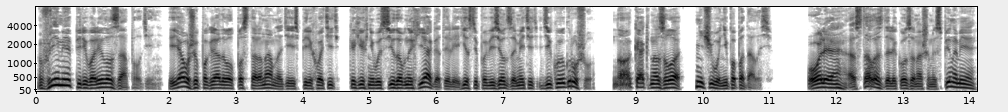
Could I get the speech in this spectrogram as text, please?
Время перевалило за полдень, и я уже поглядывал по сторонам, надеясь перехватить каких-нибудь съедобных ягод или, если повезет, заметить дикую грушу. Но, как назло, ничего не попадалось. Оля осталась далеко за нашими спинами,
